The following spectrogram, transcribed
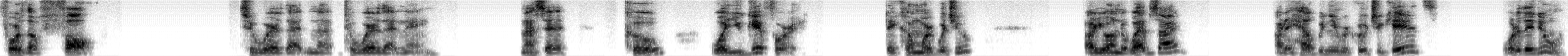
for the fall to wear that to wear that name. And I said, Cool. What you get for it? They come work with you? Are you on the website? Are they helping you recruit your kids? What are they doing?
